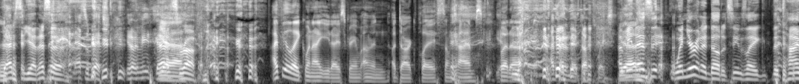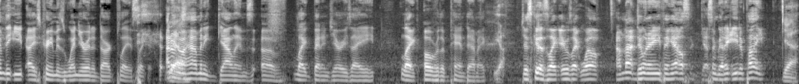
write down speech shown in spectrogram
That's yeah. That's a that's a bitch. You know what I mean? that's Yeah. rough. I feel like when I eat ice cream, I'm in a dark place sometimes. But uh, I've been in that dark place. I Yeah. mean, that's it. when you're an adult. It seems like the time to eat ice cream is when you're in a dark place. Like I don't Yeah. know how many gallons of like Ben and Jerry's I ate like over the pandemic. Yeah. Just because like it was like, well, I'm not doing anything else. Guess I'm gonna eat a pint. Yeah.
